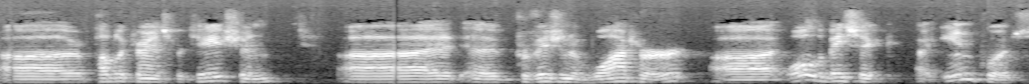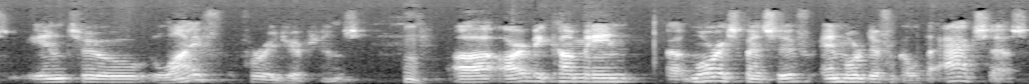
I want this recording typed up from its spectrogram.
uh, public transportation, uh, uh, provision of water, all the basic inputs into life for Egyptians hmm. are becoming more expensive and more difficult to access.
